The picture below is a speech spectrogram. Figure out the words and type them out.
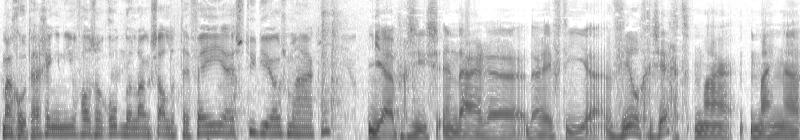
Maar goed, hij ging in ieder geval zijn ronde langs alle tv-studio's maken. Ja, precies. En daar, uh, daar heeft hij uh, veel gezegd. Maar mijn uh,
